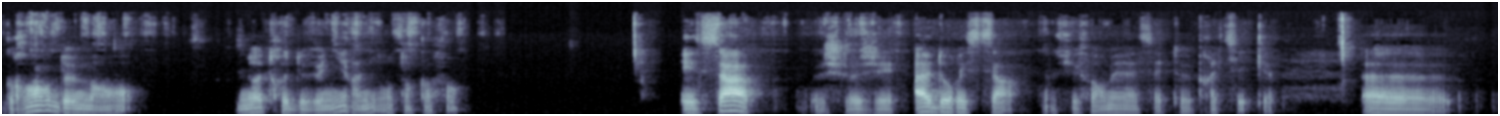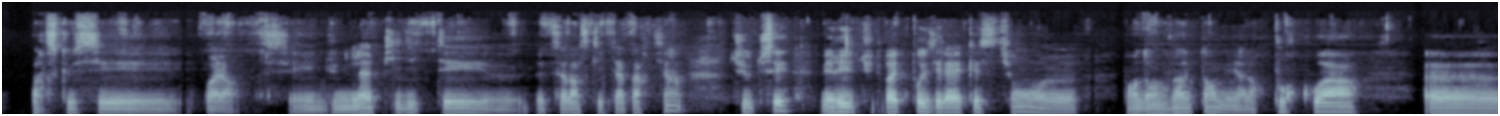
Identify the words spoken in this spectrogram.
grandement notre devenir à nous en tant qu'enfants. Et ça, j'ai adoré ça. Je me suis formée à cette pratique. Parce que c'est voilà, c'est d'une limpidité euh, de savoir ce qui t'appartient. Tu, sais, Meryl, tu devrais te poser la question euh, pendant 20 ans, mais alors pourquoi, euh,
